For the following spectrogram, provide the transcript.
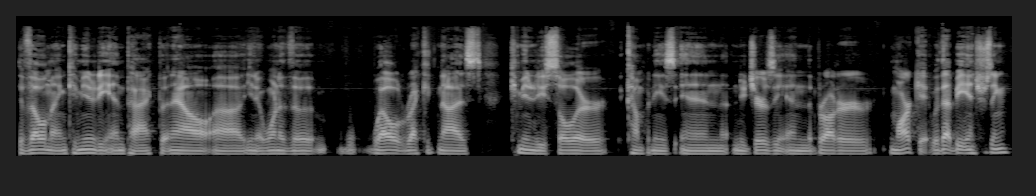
development and community impact, but now uh, you know one of the well recognized community solar companies in New Jersey and the broader market. Would that be interesting?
